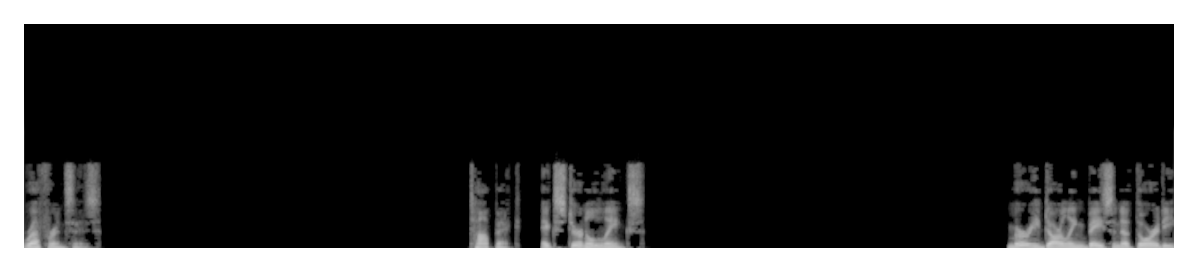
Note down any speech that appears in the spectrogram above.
References. External links Murray-Darling Basin Authority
